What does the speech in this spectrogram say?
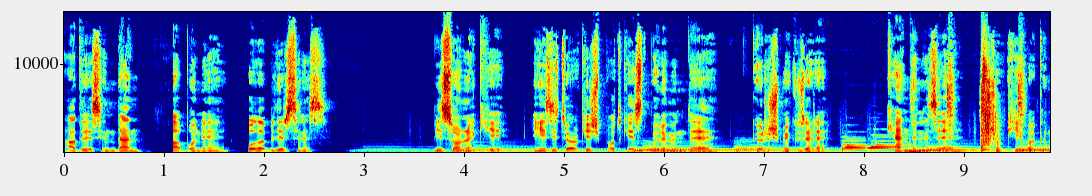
adresinden abone olabilirsiniz. Bir sonraki Easy Turkish Podcast bölümünde görüşmek üzere. Kendinize çok iyi bakın.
